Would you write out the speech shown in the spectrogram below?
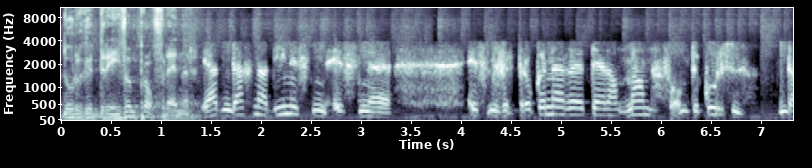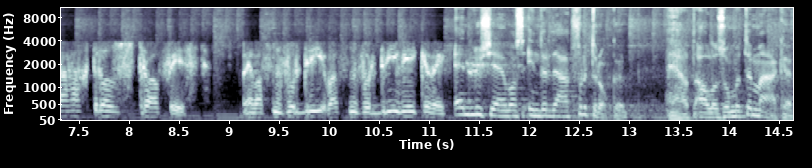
door een gedreven profrenner. Ja, de dag nadien is een, is een, eh, is een vertrokken naar uh, Terrantman om te koersen. Een dag achter ons trouwfeest. Hij was een voor, drie, was een voor drie weken weg. En Lucien was inderdaad vertrokken. Hij had alles om het te maken.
